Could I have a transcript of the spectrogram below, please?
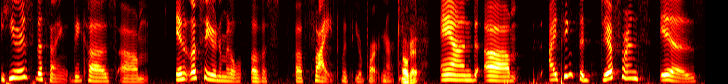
here's the thing because um, in let's say you're in the middle of a, a fight with your partner, Okay. and um, I think the difference is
